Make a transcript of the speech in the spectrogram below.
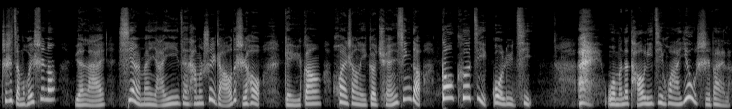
这是怎么回事呢？原来谢尔曼牙医在他们睡着的时候，给鱼缸换上了一个全新的高科技过滤器。唉，我们的逃离计划又失败了，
